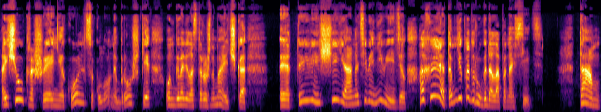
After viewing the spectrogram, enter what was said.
а еще украшения, кольца, кулоны, брошки. Он говорил осторожно, «Маечка, этой вещи я на тебе не видел. Ах, это мне подруга дала поносить». Там...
